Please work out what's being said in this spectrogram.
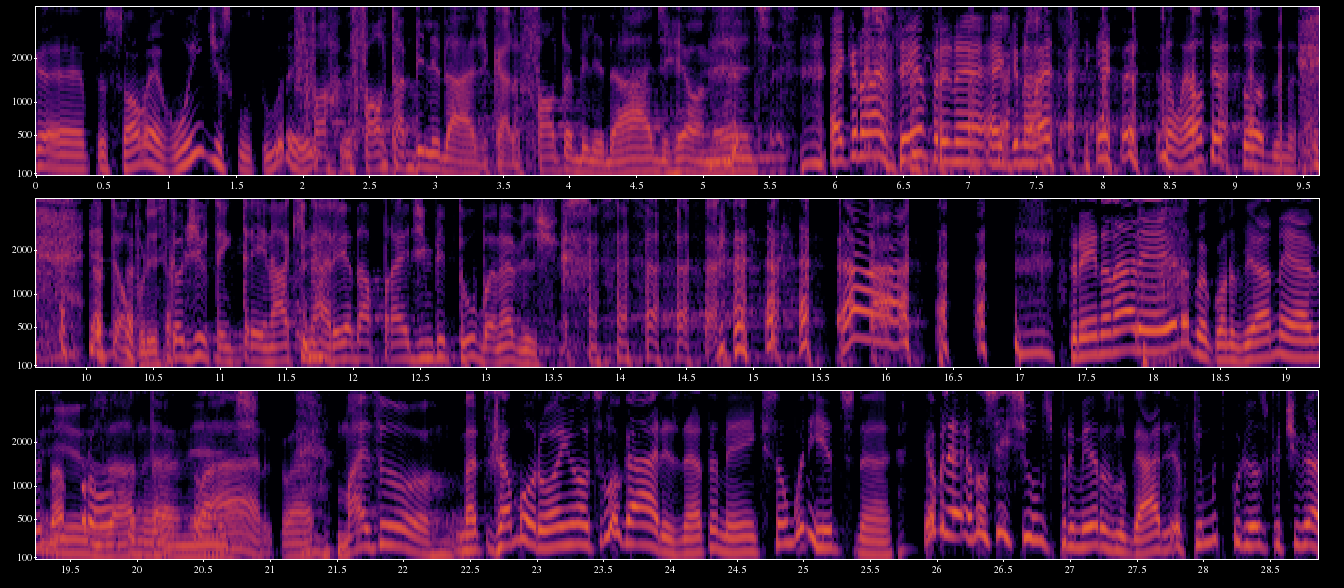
É, o pessoal é ruim de escultura? É falta habilidade, cara. Falta habilidade, realmente. é que não é sempre, né? É que não é sempre. Não é o tempo todo, né? Então, por isso que eu digo, tem que treinar aqui na areia da praia de Imbituba, né, bicho? Treina na areia, depois quando vier a neve, tá Exatamente. pronto, né? Claro, claro. Mas o. Mas tu já morou em outros lugares, né, também, que são bonitos, né? Eu, eu não sei se um dos primeiros lugares, eu fiquei muito curioso que eu tive a,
